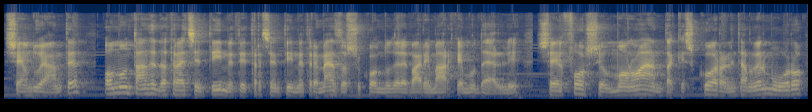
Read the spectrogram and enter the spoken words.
se è un duante ho montante da 3 cm 3 cm e mezzo a secondo delle varie marche e modelli. Se fosse un mono anta che scorre all'interno del muro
